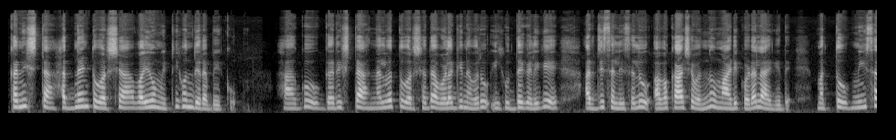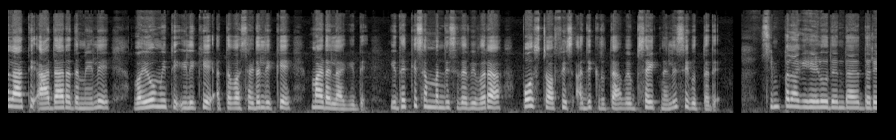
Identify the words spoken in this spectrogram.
ಕನಿಷ್ಠ ಹದಿನೆಂಟು ವರ್ಷ ವಯೋಮಿತಿ ಹೊಂದಿರಬೇಕು. ಹಾಗೂ ಗರಿಷ್ಠ ನಲವತ್ತು ವರ್ಷದ ಒಳಗಿನವರು ಈ ಹುದ್ದೆಗಳಿಗೆ ಅರ್ಜಿ ಸಲ್ಲಿಸಲು ಅವಕಾಶವನ್ನು ಮಾಡಿಕೊಡಲಾಗಿದೆ. ಮತ್ತು ಮೀಸಲಾತಿ ಆಧಾರದ ಮೇಲೆ ವಯೋಮಿತಿ ಇಳಿಕೆ ಅಥವಾ ಸಡಲಿಕೆ ಮಾಡಲಾಗಿದೆ. ಇದಕ್ಕೆ ಸಂಬಂಧಿಸಿದ ವಿವರ ಪೋಸ್ಟ್ ಆಫೀಸ್ ಅಧಿಕೃತ ವೆಬ್ಸೈಟ್ನಲ್ಲಿ ಸಿಗುತ್ತದೆ. ಸಿಂಪಲ್ ಆಗಿ ಹೇಳುವುದೆಂದಾದರೆ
